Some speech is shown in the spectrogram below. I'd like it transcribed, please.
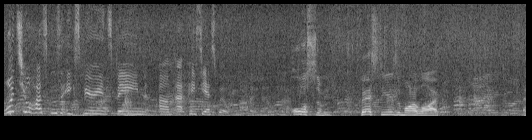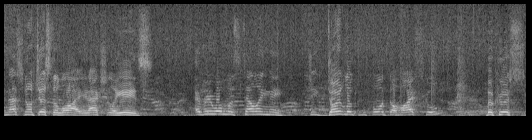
What's your high school experience been um, at PCS, Will? Awesome. Best years of my life. And that's not just a lie, it actually is. Everyone was telling me, gee, don't look forward to high school because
